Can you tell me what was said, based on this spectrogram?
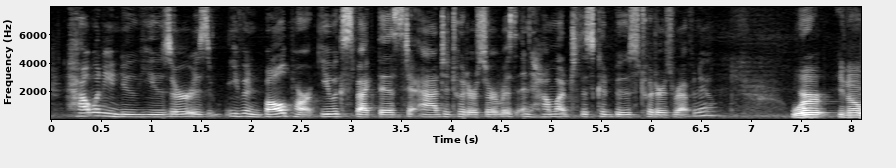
how many new users, even ballpark, you expect this to add to Twitter service and how much this could boost Twitter's revenue? We're, you know,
